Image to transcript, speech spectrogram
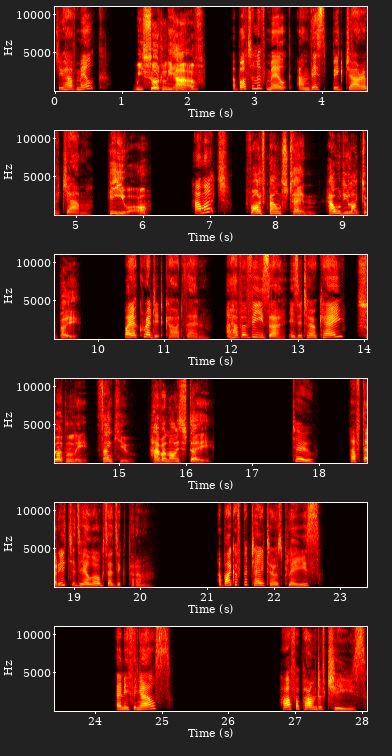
Do you have milk? We certainly have. A bottle of milk and this big jar of jam. Here you are. How much? Five pounds ten. How would you like to pay? By a credit card, then. I have a visa. Is it okay? Certainly. Thank you. Have a nice day. 2. Повторите диалог за диктором. A bag of potatoes, please. Anything else? Half a pound of cheese.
